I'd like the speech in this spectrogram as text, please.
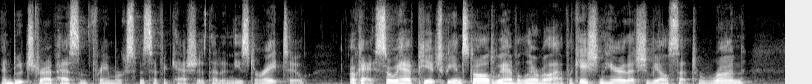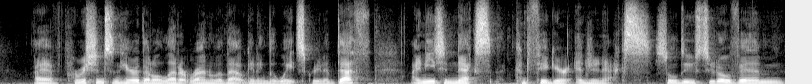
and Bootstrap has some framework-specific caches that it needs to write to. Okay, so we have PHP installed. We have a Laravel application here that should be all set to run. I have permissions in here that'll let it run without getting the white screen of death. I need to next configure Nginx. So we'll do sudo vim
